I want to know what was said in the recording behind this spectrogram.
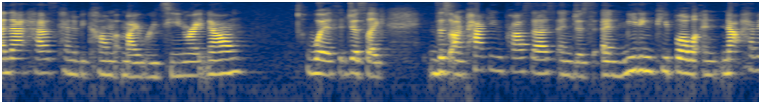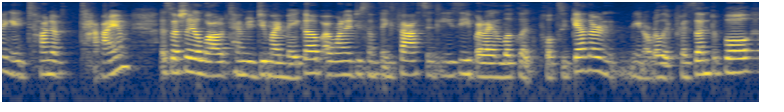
And that has kind of become my routine right now with just like this unpacking process and just and meeting people and not having a ton of time especially a lot of time to do my makeup. I want to do something fast and easy but i look like pulled together and you know really presentable.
